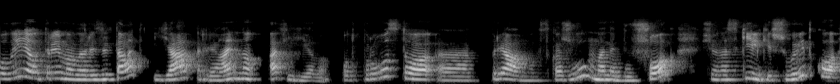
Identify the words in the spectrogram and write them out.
Коли я отримала результат, я реально офігела. От просто е, прямо скажу, в мене був шок, що наскільки швидко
